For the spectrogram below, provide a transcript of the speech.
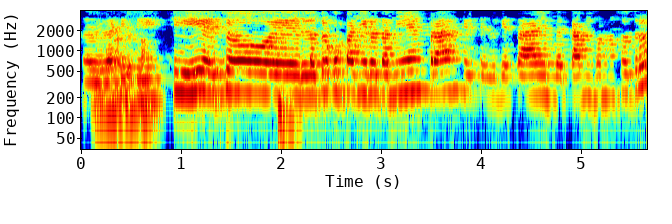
la verdad que sí. Sí, de hecho, el otro compañero también, Frank, que es el que está en Berkami con nosotros,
